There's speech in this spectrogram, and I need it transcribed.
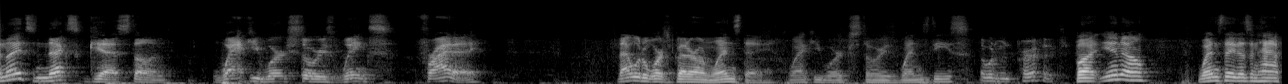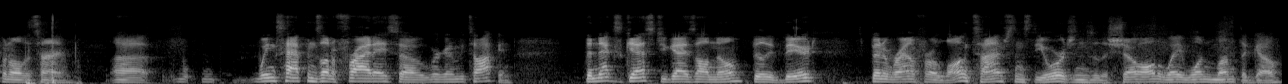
Tonight's next guest on Wacky Work Stories Winks Friday. That would have worked better on Wednesday. Wacky Work Stories Wednesdays. That would have been perfect. But, you know, Wednesday doesn't happen all the time. Uh, w- Winks happens on a Friday, so we're going to be talking. The next guest, you guys all know, Billy Beard. He's been around for a long time since the origins of the show, all the way one month ago.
